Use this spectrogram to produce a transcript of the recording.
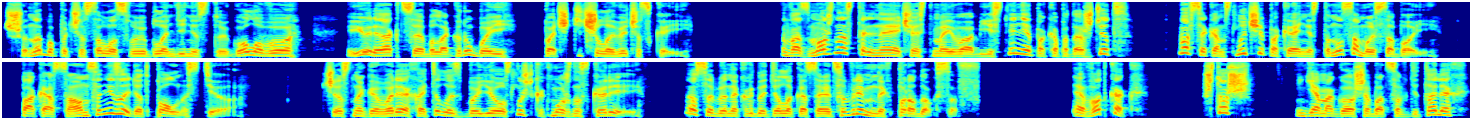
Шиноба почесала свою блондинистую голову, ее реакция была грубой, почти человеческой. Возможно, остальная часть моего объяснения пока подождет. во всяком случае, пока я не стану самой собой. Пока солнце не зайдет полностью. Честно говоря, хотелось бы ее услышать как можно скорее, особенно когда дело касается временных парадоксов. Вот как? Что ж, я могу ошибаться в деталях,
